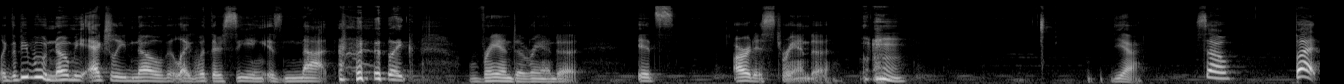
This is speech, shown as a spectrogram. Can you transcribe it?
Like the people who know me actually know that like what they're seeing is not like Randa Randa. It's artist Randa. yeah. So, but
